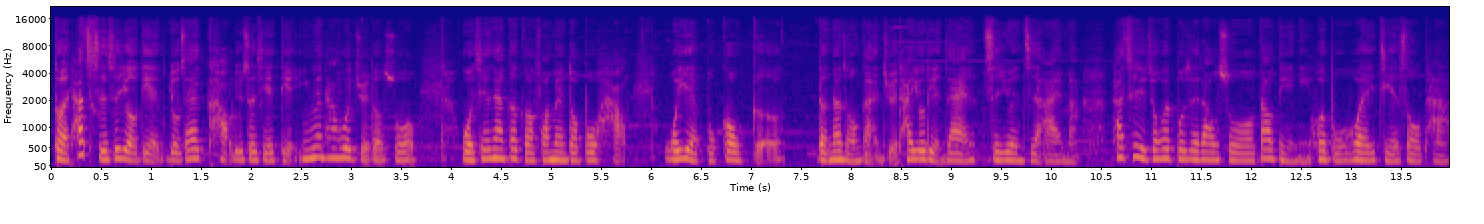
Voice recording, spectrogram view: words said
对，他其实是有点有在考虑这些点，因为他会觉得说我现在各个方面都不好，我也不够格。的那种感觉，他有点在自怨自艾嘛，他自己就会不知道说到底你会不会接受他。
